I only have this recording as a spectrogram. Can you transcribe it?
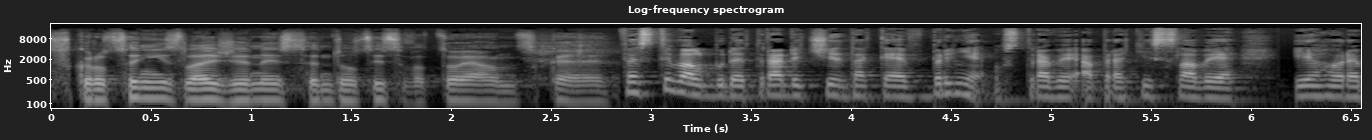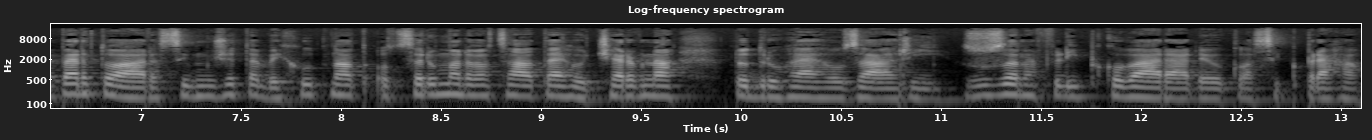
Skrocení zlé ženy, Sentoci svatojánské. Festival bude tradičně také v Brně, Ostravě a Bratislavě. Jeho repertoár si můžete vychutnat od 27. června do 2. září. Zuzana Filipková, Rádio Klasik Praha.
